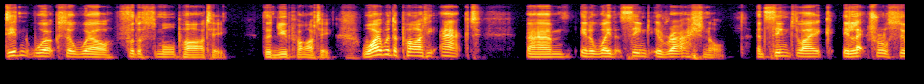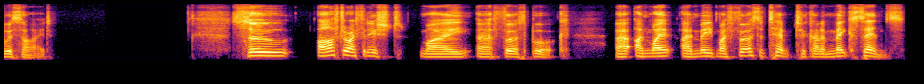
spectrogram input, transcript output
didn't work so well for the small party, the new party. Why would the party act um, in a way that seemed irrational and seemed like electoral suicide? So after I finished my uh, first book, uh, and my I made my first attempt to kind of make sense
